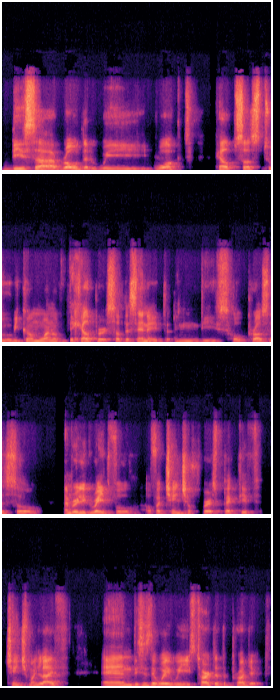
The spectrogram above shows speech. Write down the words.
this uh, road that we walked helps us to become one of the helpers of the Senate in this whole process. So I'm really grateful of a change of perspective, changed my life. And this is the way we started the project.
